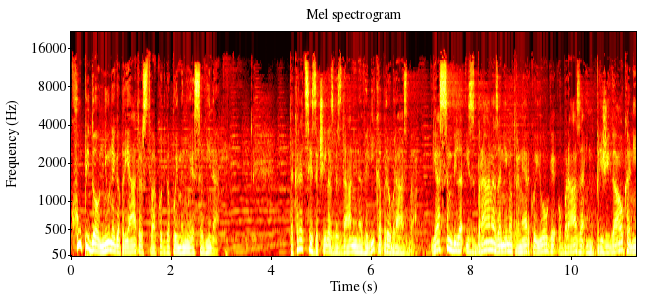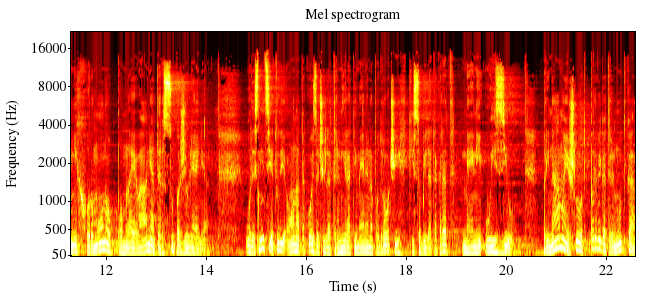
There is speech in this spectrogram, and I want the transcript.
Kupido njunega prijateljstva, kot ga poimenuje Savina. Takrat se je začela zvezdanina velika preobrazba. Jaz sem bila izbrana za njeno trenerko joge, obraza in prižigalka njenih hormonov, pomlajevanja ter super življenja. V resnici je tudi ona takoj začela trenirati mene na področjih, ki so bile takrat meni v izziv. Pri nama je šlo od prvega trenutka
